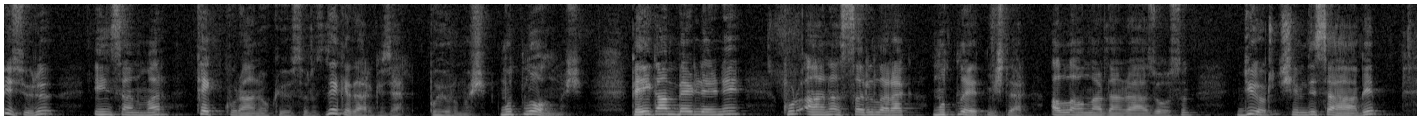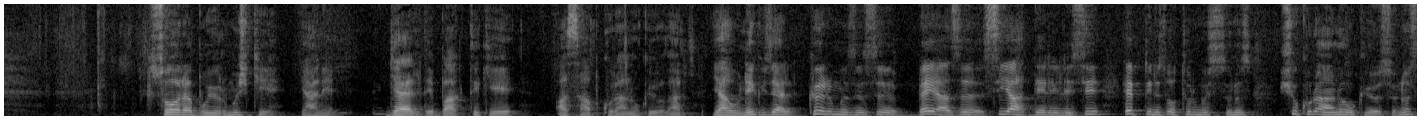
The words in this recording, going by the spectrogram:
bir sürü insan var. Tek Kur'an okuyorsunuz. Ne kadar güzel buyurmuş. Mutlu olmuş. Peygamberlerini Kur'an'a sarılarak mutlu etmişler. Allah onlardan razı olsun. Diyor şimdi sahabi sonra buyurmuş ki yani geldi baktı ki ashab Kur'an okuyorlar. Yahu ne güzel kırmızısı, beyazı, siyah derilisi hepiniz oturmuşsunuz. Şu Kur'an'ı okuyorsunuz.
